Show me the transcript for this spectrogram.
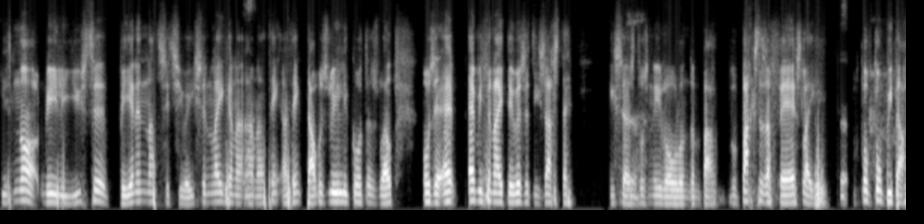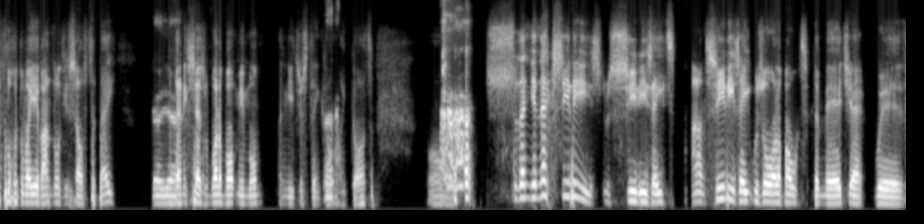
He's not really used to being in that situation, like, and, I- and I think I think that was really good as well. Was it "E- everything I do is a disaster? He says, Yeah. doesn't he, Roland? And ba- Baxter's a face, like, don't, don't be daft. Look at the way you've handled yourself today. Yeah, yeah. Then he says, "What about me mum?" And you just think, oh Yeah. "Oh my god." Oh my- so then your next series was series eight, and series eight was all about the merger with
